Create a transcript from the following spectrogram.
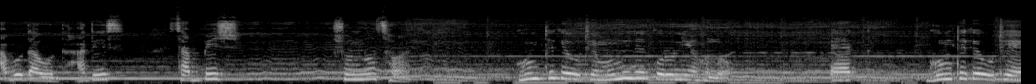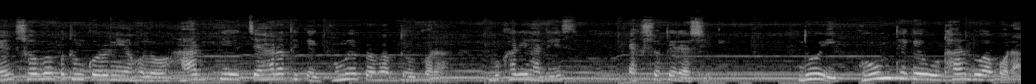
আবু দাউদ, হাদিস ছাব্বিশ শূন্য ছয় ঘুম থেকে উঠে মুমিনের করণীয় হলো এক, ঘুম থেকে উঠে সর্বপ্রথম করণীয় হলো হাত দিয়ে চেহারা থেকে ঘুমের প্রভাব দূর করা। বুখারি হাদিস একশো তিরাশি। দুই, ঘুম থেকে উঠার দোয়া পড়া।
